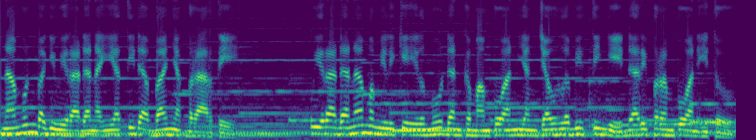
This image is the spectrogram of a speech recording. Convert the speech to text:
namun bagi Wiradana ia tidak banyak berarti. Wiradana memiliki ilmu dan kemampuan yang jauh lebih tinggi dari perempuan itu.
